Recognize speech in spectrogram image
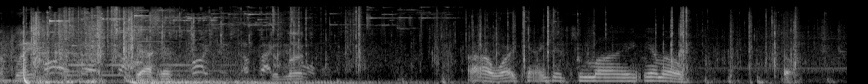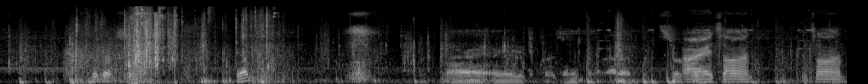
A plate. Fire sale stopped. Yeah, here. Prices are back Good to look. normal. Ah, why can't I get to my ammo? Oh. Good luck. Yep. Alright, I gotta get the prison out. Alright, it's on. It's on.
